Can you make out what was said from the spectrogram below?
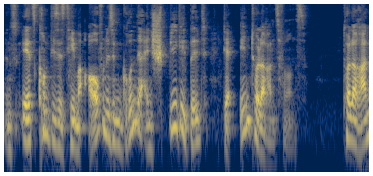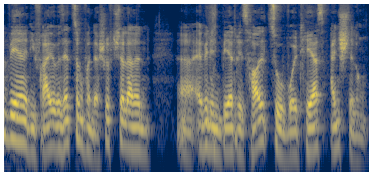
Und jetzt kommt dieses Thema auf und ist im Grunde ein Spiegelbild der Intoleranz von uns. Tolerant wäre die freie Übersetzung von der Schriftstellerin äh, Evelyn Beatrice Hall zu Voltaires Einstellung.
